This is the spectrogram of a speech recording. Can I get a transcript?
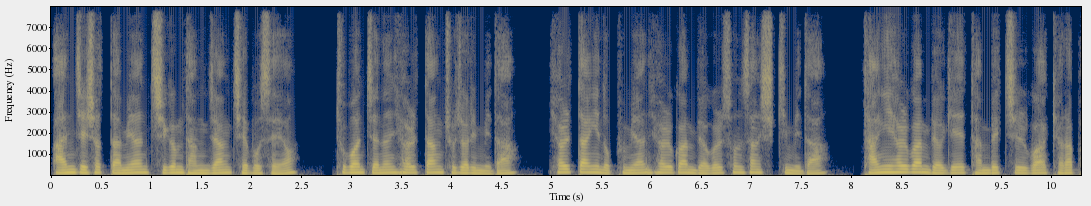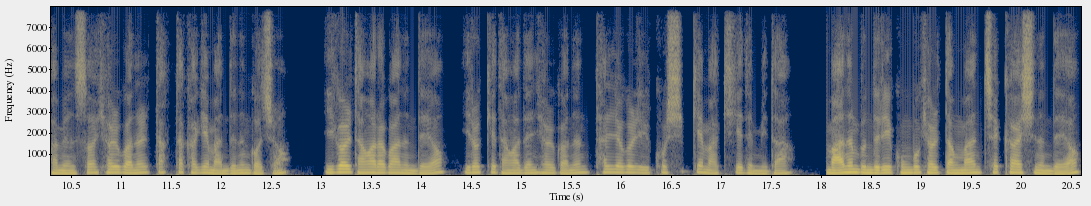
안 재셨다면 지금 당장 재보세요. 두 번째는 혈당 조절입니다. 혈당이 높으면 혈관벽을 손상시킵니다. 당이 혈관벽에 단백질과 결합하면서 혈관을 딱딱하게 만드는 거죠. 이걸 당화라고 하는데요. 이렇게 당화된 혈관은 탄력을 잃고 쉽게 막히게 됩니다. 많은 분들이 공복 혈당만 체크하시는데요.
